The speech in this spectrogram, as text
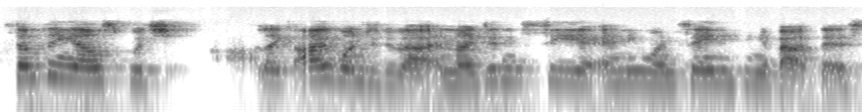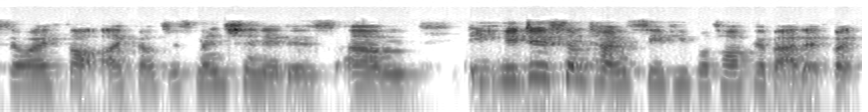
something else which like I wondered about, and I didn't see anyone say anything about this, so I thought like I'll just mention it. Is um, you do sometimes see people talk about it, but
